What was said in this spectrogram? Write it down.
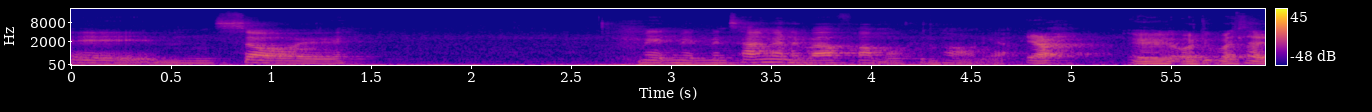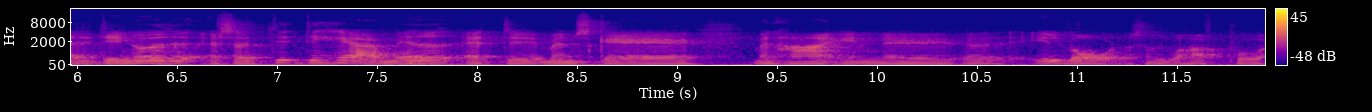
Øhm, så, øh, men, men, men tankerne var frem mod København, ja. Ja, øh, og det, hvad hedder det, det er noget, altså det, det her med, at øh, man skal, man har en øh, hvad er det, 11 år eller sådan noget, du har haft på,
